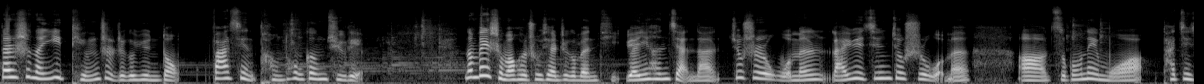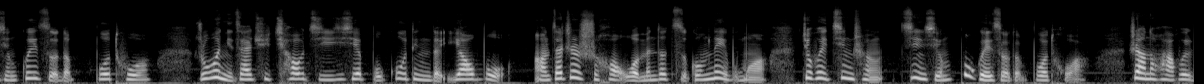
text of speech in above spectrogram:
但是呢，一停止这个运动。发现疼痛更剧烈，那为什么会出现这个问题？原因很简单，就是我们来月经，就是我们，啊，子宫内膜它进行规则的剥脱。如果你再去敲击一些不固定的腰部，啊，在这时候我们的子宫内膜就会进程进行不规则的剥脱。这样的话会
